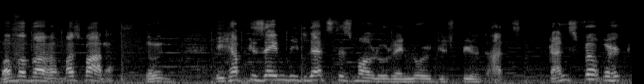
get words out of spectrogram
was, was, was war das? Ich habe gesehen, wie letztes Mal du den Null gespielt hast. Ganz verrückt.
